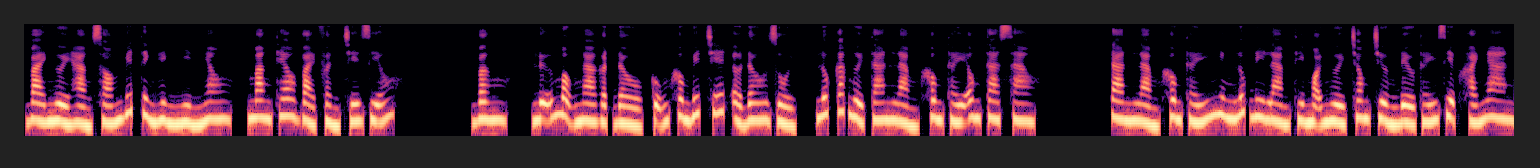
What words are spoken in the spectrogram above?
Vài người hàng xóm biết tình hình nhìn nhau, mang theo vài phần chế giễu. Vâng, Lữ Mộng Nga gật đầu cũng không biết chết ở đâu rồi, lúc các người tan làm không thấy ông ta sao. Tan làm không thấy nhưng lúc đi làm thì mọi người trong trường đều thấy Diệp Khánh An.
